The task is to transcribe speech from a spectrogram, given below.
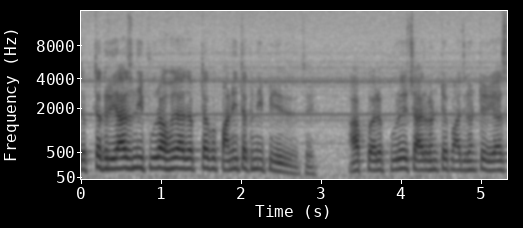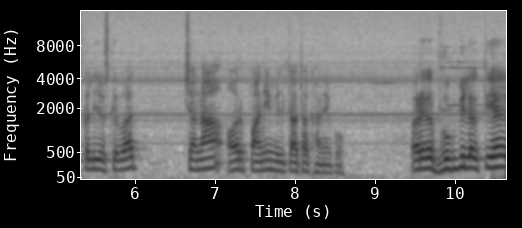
जब तक रियाज़ नहीं पूरा हो जाए, जब तक वो पानी तक नहीं पीने देते थे। आप पहले पूरे चार घंटे, पाँच घंटे रियाज़ कर लीजिए, उसके बाद चना और पानी मिलता था खाने को। और अगर भूख भी लगती है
